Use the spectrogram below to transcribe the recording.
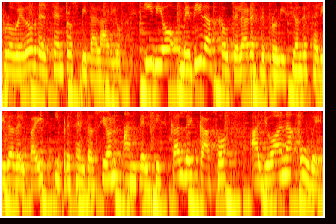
proveedor del centro hospitalario, y dio medidas cautelares de prohibición de salida del país y presentación ante el fiscal del caso a Joana V.,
